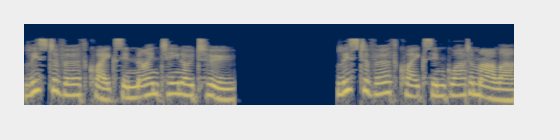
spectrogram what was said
List of earthquakes in 1902 List of earthquakes in Guatemala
